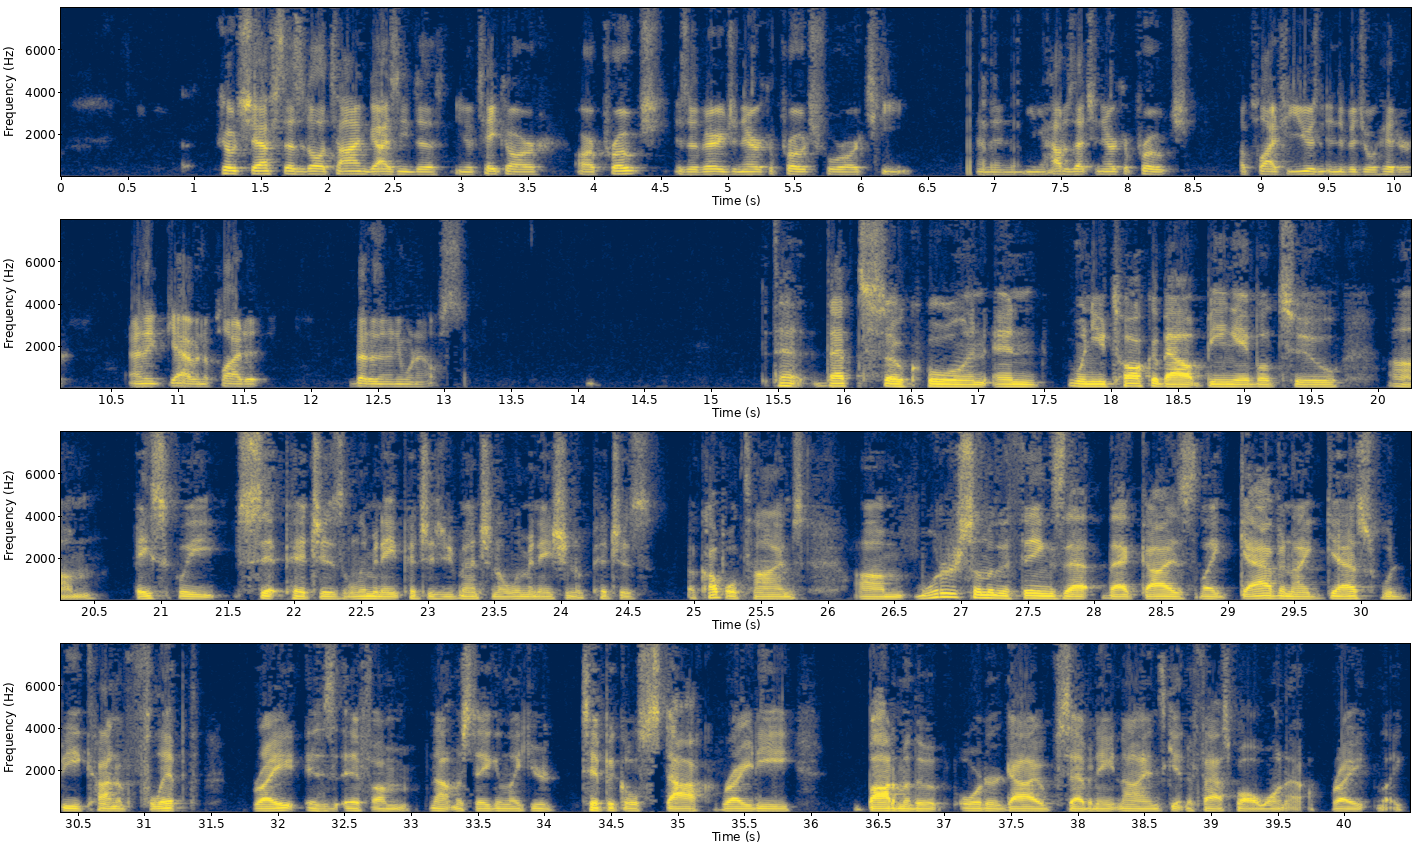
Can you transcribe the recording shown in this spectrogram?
coach Szefc says it all the time. Guys need to, you know, take our, our approach is a very generic approach for our team. And then, you know, how does that generic approach apply to you as an individual hitter? And I think Gavin applied it better than anyone else. That that's so cool, and and when you talk about being able to um, basically sit pitches, eliminate pitches, you mentioned elimination of pitches a couple times. Um, what are some of the things that that guys like Gavin, I guess, would be kind of flipped, right? Is if I'm not mistaken, like your typical stock righty, bottom of the order guy, seven, eight, nines, getting a fastball one zero, right? Like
